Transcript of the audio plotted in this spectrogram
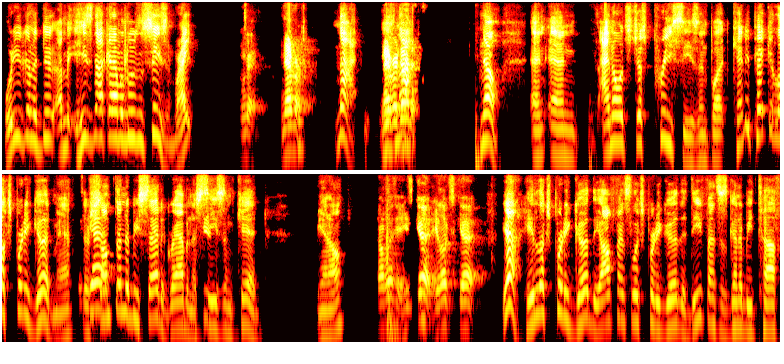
what are you going to do? I mean, he's not going to have a losing season, right? Okay. Never, Not. He's never done not. it. No. And and I know it's just preseason, but Kenny Pickett looks pretty good, man. There's Yeah. something to be said of grabbing a seasoned kid, you know? I'm with you. He's good. He looks good. Yeah, he looks pretty good. The offense looks pretty good. The defense is going to be tough.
